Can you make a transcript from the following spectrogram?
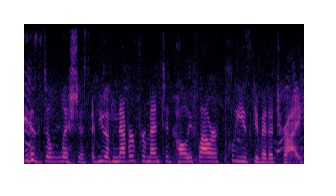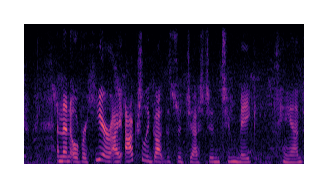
It is delicious. If you have never fermented cauliflower, please give it a try. And then over here, I actually got the suggestion to make canned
